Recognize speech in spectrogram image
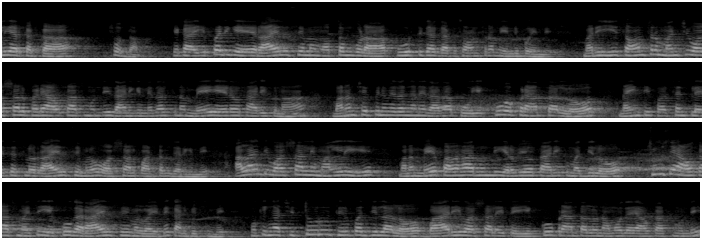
క్లియర్ కట్గా చూద్దాం. ఇక ఇప్పటికే రాయలసీమ మొత్తం కూడా పూర్తిగా గత సంవత్సరం ఎండిపోయింది. మరి ఈ సంవత్సరం మంచి వర్షాలు పడే అవకాశం ఉంది. దానికి నిదర్శనం మే ఏడవ తారీఖున మనం చెప్పిన విధంగానే దాదాపు ఎక్కువ ప్రాంతాల్లో నైంటీ పర్సెంట్ ప్లేసెస్లో రాయలసీమలో వర్షాలు పడటం జరిగింది. అలాంటి వర్షాలని మళ్ళీ మనం మే పదహారు నుండి ఇరవయో తారీఖు మధ్యలో చూసే అవకాశం అయితే ఎక్కువగా రాయలసీమలో అయితే కనిపిస్తుంది. ముఖ్యంగా చిత్తూరు తిరుపతి జిల్లాలో భారీ వర్షాలు అయితే ఎక్కువ ప్రాంతాల్లో నమోదయ్యే అవకాశం ఉంది.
